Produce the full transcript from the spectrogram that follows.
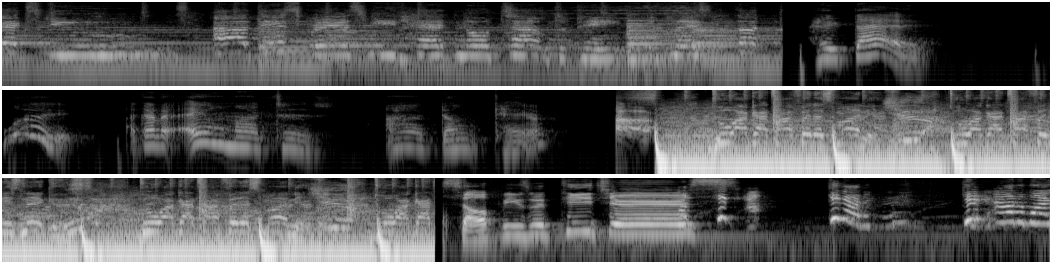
Excuse our disgrace, we've had no time to paint the place. That Hey, Dad. What? I got an A on my test. I don't care. Ah. Do I got time for this money? Do I got time for these niggas? Do I got time for this money? Do I got Selfies with teachers. Uh, get out of Get out of my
